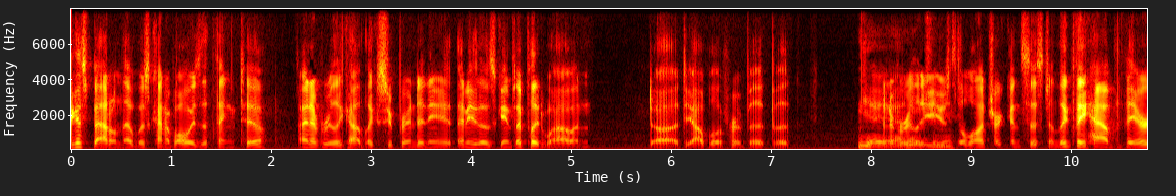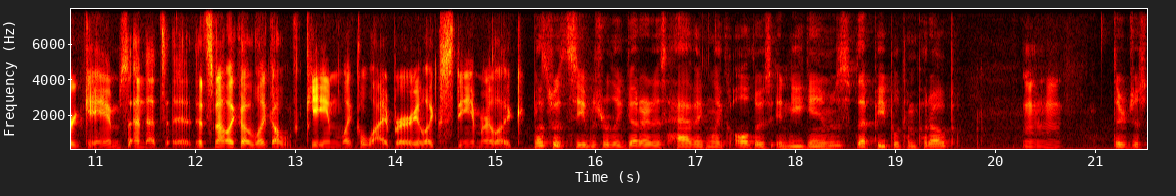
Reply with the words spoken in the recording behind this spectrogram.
guess BattleNet was kind of always a thing too. I never really got like super into any any of those games. I played WoW and uh, Diablo for a bit, but Yeah, yeah, I I never really used the launcher consistent. Like they have their games and that's it. It's not like a like a game like library like Steam or like That's what Steam's really good at is having like all those indie games that people can put up. hmm There just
